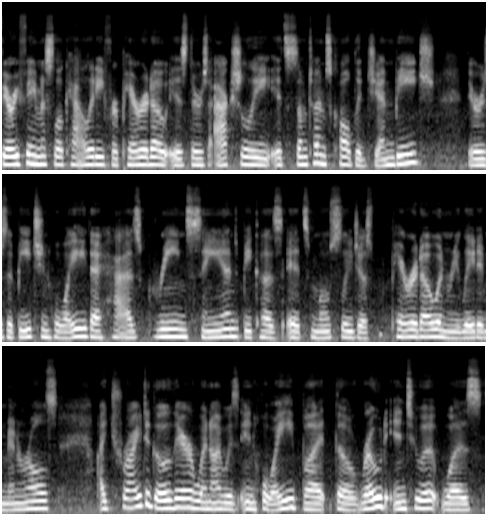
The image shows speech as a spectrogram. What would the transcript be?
Very famous locality for peridot is there's actually, it's sometimes called the Gem Beach. There is a beach in Hawaii that has green sand because it's mostly just peridot and related minerals. I tried to go there when I was in Hawaii, but the road into it was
